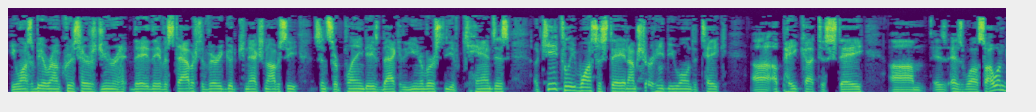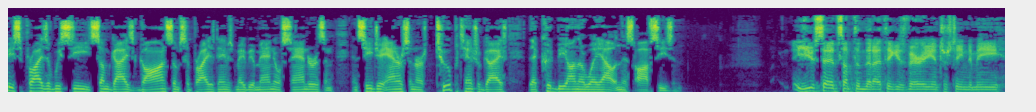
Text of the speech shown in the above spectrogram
He wants to be around Chris Harris Jr. They, they've established a very good connection, obviously, since their playing days back at the University of Kansas. Uh, Aqib Talib wants to stay, and I'm sure he'd be willing to take uh, a pay cut to stay um, as, as, well. So I wouldn't be surprised if we see some guys gone, some surprise names, maybe Emmanuel Sanders and, and CJ Anderson are two potential guys that could be on their way out in this offseason. You said something that I think is very interesting to me,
